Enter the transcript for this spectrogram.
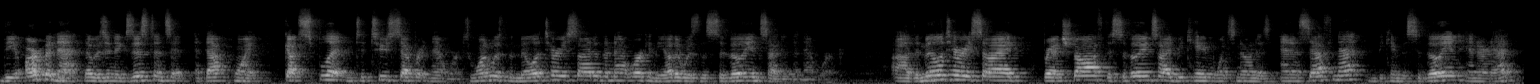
the ARPANET that was in existence at, at that point got split into two separate networks. One was the military side of the network, and the other was the civilian side of the network. Uh, the military side branched off. The civilian side became what's known as NSFNet and became the civilian internet.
